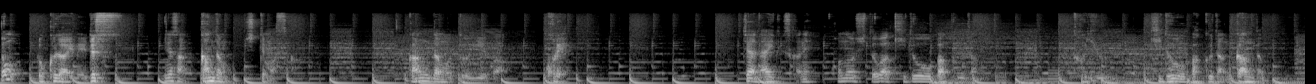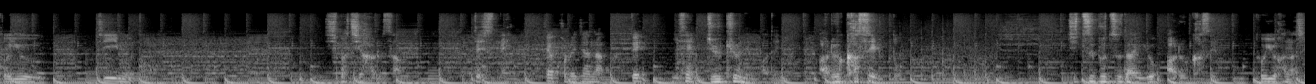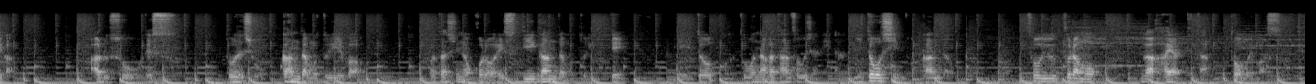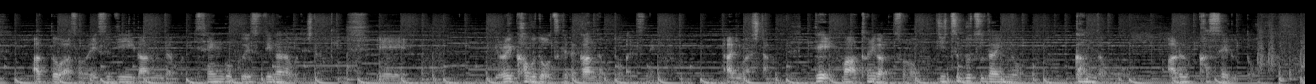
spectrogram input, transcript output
6代目です。皆さんガンダム知ってますか？ガンダムといえばこれ。じゃないですかね。この人は機動爆弾。という機動爆弾ガンダム。というチームの柴千春さんですね。じゃあこれじゃなくて2019年までに歩かせると。実物大を歩かせる。という話があるそうです。どうでしょう？ガンダムといえば私の頃は SD ガンダムといって、えーと、胴長探索じゃねえな。二頭身のガンダム。そういうプラモが流行ってたと思います。あとはその SD ガンダム戦国 SD ガンダムでしたっけ、えー、鎧兜をつけたガンダムとかですね。ありました。でまあとにかくその実物大のガンダムを歩かせると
